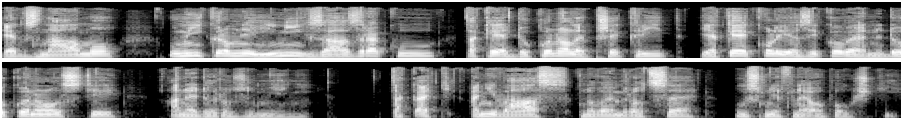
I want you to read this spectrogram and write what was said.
jak známo, umí kromě jiných zázraků také dokonale překrýt jakékoliv jazykové nedokonalosti a nedorozumění tak ať ani vás v novém roce úsměv neopouští.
